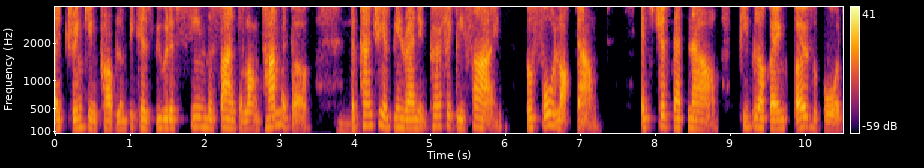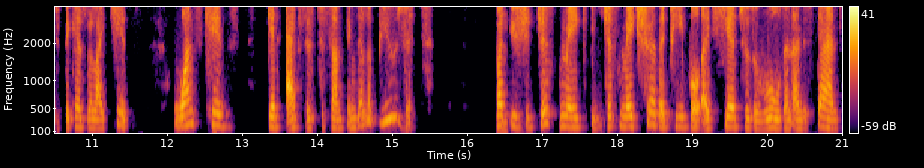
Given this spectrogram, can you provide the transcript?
a, drinking problem because we would have seen the signs a long time ago. Mm. The country has been running perfectly fine before lockdown. It's just that now people are going overboard because we're like kids. Once kids get access to something, they'll abuse it. But you should just make just make sure that people adhere to the rules and understand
